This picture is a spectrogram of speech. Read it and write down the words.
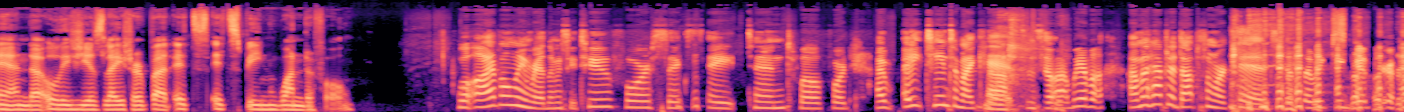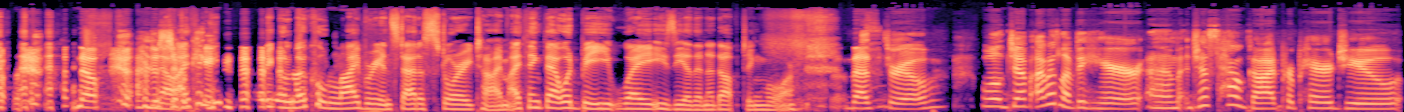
and uh, all these years later. But it's it's been wonderful. Well, I've only read, let me see, 2, 4, 6, 8, 10, 12, 14. I've 18 to my kids. And so I, we have a, I'm going to have to adopt some more kids so we can get through. no, I'm just no, joking. I think your local library and start a story time. I think that would be way easier than adopting more. That's true. Well, Jeff, I would love to hear um, just how God prepared you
